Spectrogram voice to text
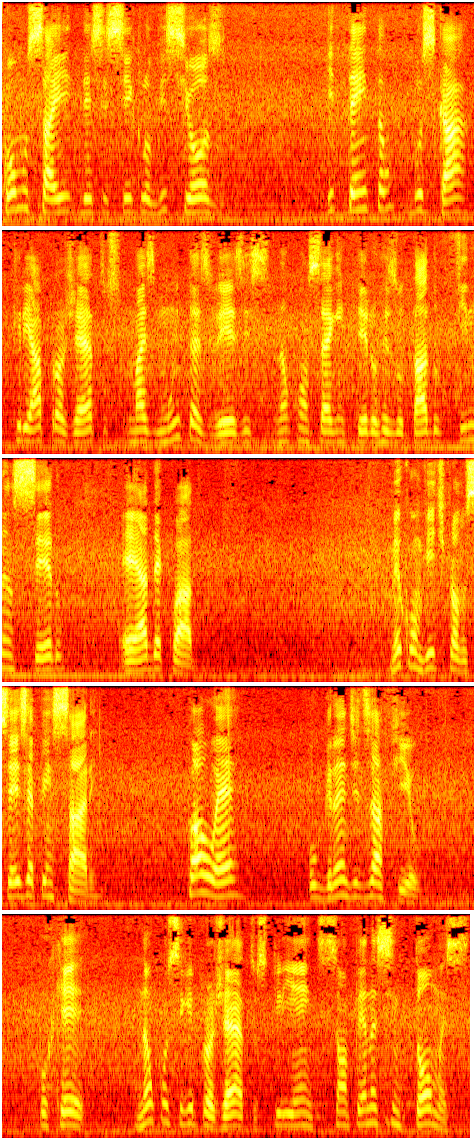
como sair desse ciclo vicioso e tentam buscar criar projetos, mas muitas vezes não conseguem ter o resultado financeiro é, adequado. Meu convite para vocês é pensarem qual é o grande desafio, porque não conseguir projetos, clientes, são apenas sintomas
